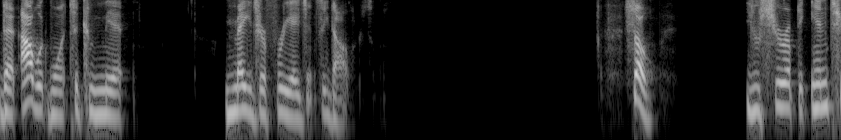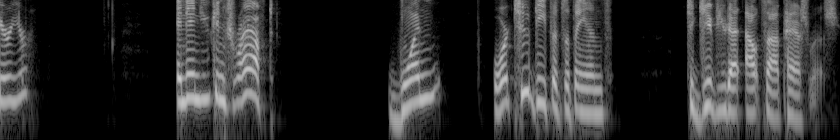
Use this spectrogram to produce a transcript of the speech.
that I would want to commit major free agency dollars. So you sure up the interior, and then you can draft one or two defensive ends to give you that outside pass rush.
